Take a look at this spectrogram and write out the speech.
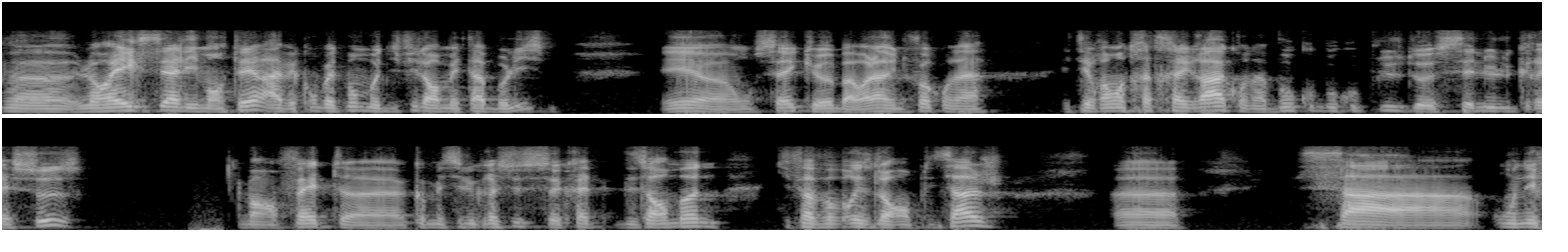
leur excès alimentaire avait complètement modifié leur métabolisme. Et euh, on sait que bah, voilà, une fois qu'on a été vraiment très très gras, qu'on a beaucoup beaucoup plus de cellules graisseuses, bah, en fait, euh, comme les cellules graisseuses sécrètent des hormones qui favorisent leur remplissage, euh, ça, on est,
